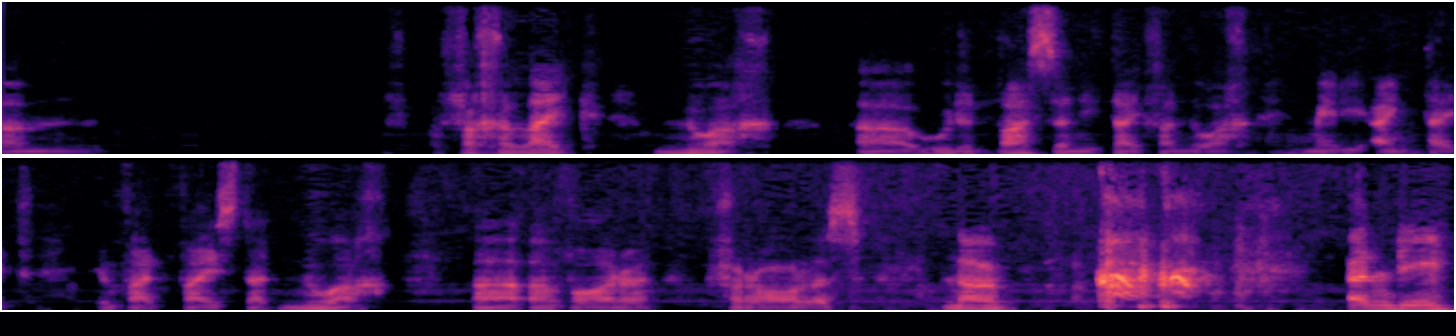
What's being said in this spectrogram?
um vergelyk Noag uh hoe dit was in die tyd van Noag met die eindtyd wat wys dat Noag uh 'n ware verhaal is. Nou in die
